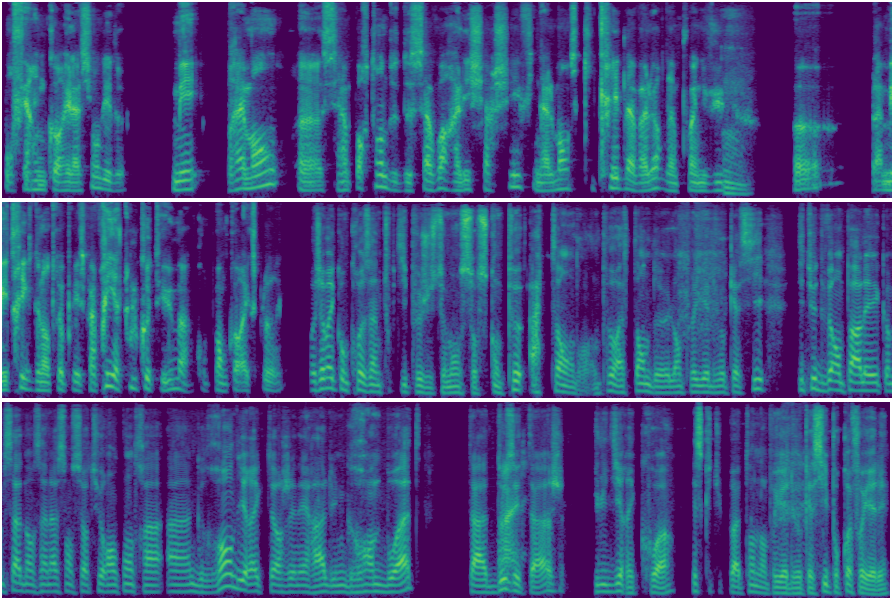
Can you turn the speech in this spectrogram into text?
pour faire une corrélation des deux. Mais vraiment, euh, c'est important de, de, savoir aller chercher finalement ce qui crée de la valeur d'un point de vue mmh. euh, la métrique de l'entreprise. Après, il y a tout le côté humain qu'on peut encore explorer. J'aimerais qu'on creuse un tout petit peu justement sur ce qu'on peut attendre. On peut attendre de l'employé de Vocacy. Si tu devais en parler comme ça dans un ascenseur, tu rencontres un, un grand directeur général d'une grande boîte, tu as deux ouais. étages, tu lui dirais quoi? Qu'est-ce que tu peux attendre de l'employé de Vocacy Pourquoi il faut y aller?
